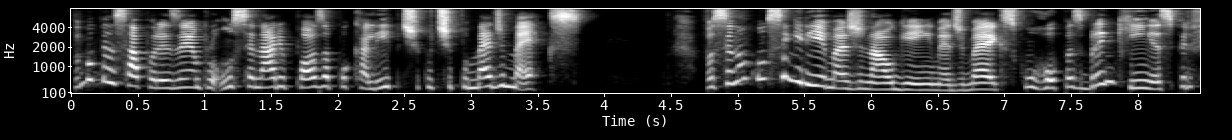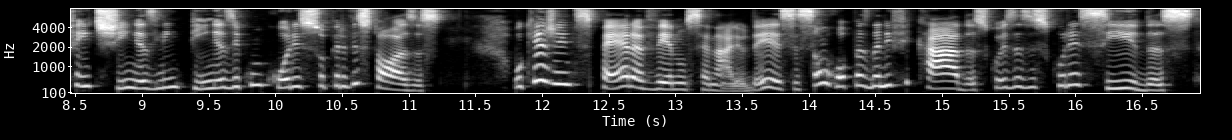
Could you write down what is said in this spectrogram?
Vamos pensar, por exemplo, um cenário pós-apocalíptico tipo Mad Max. Você não conseguiria imaginar alguém em Mad Max com roupas branquinhas, perfeitinhas, limpinhas e com cores super vistosas. O que a gente espera ver num cenário desse são roupas danificadas, coisas escurecidas,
